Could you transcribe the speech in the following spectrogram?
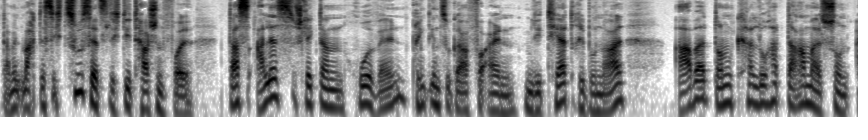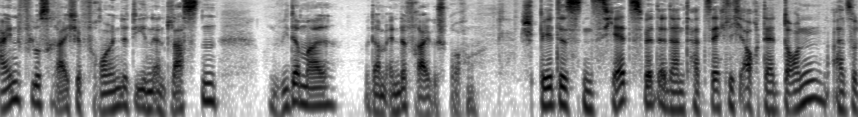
Damit macht er sich zusätzlich die Taschen voll. Das alles schlägt dann hohe Wellen, bringt ihn sogar vor ein Militärtribunal. Aber Don Calò hat damals schon einflussreiche Freunde, die ihn entlasten. Und wieder mal wird er am Ende freigesprochen. Spätestens jetzt wird er dann tatsächlich auch der Don, also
